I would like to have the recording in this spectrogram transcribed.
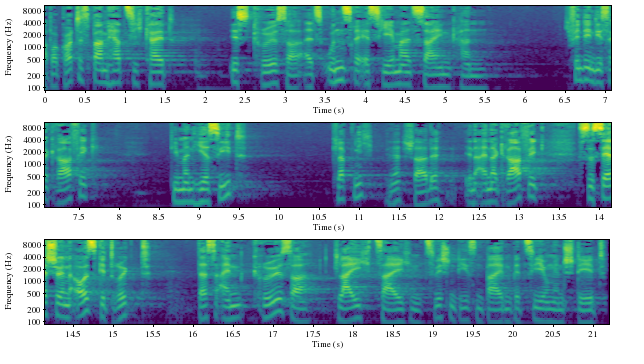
Aber Gottes Barmherzigkeit ist größer, als unsere es jemals sein kann. Ich finde in dieser Grafik, die man hier sieht, klappt nicht, ja, schade, in einer Grafik ist es sehr schön ausgedrückt, dass ein größer Gleichzeichen zwischen diesen beiden Beziehungen steht.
